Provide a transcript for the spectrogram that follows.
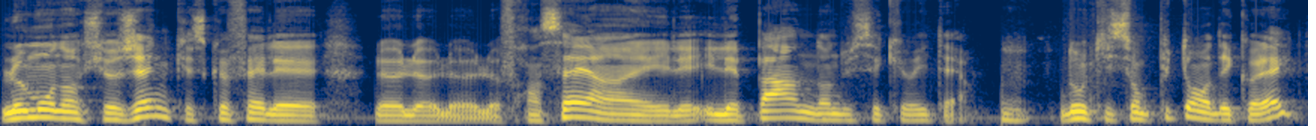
le monde anxiogène, qu'est-ce que fait le, français hein, il, épargne dans du sécuritaire. Mm. Donc ils sont plutôt en décollecte.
